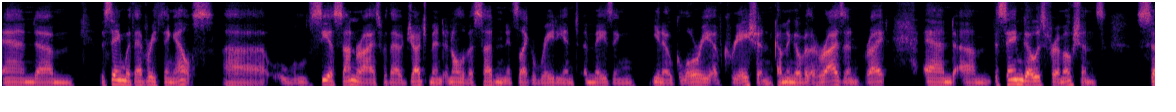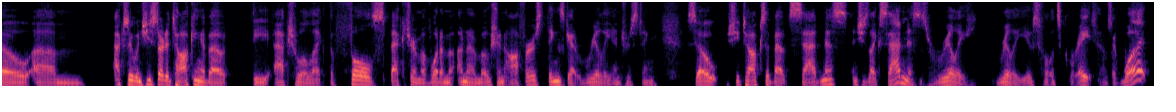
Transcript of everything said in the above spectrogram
And um, the same with everything else. Uh, we'll see a sunrise without judgment, and all of a sudden it's like radiant, amazing, you know, glory of creation coming over the horizon, right? And um, the same goes for emotions. So um, actually, when she started talking about the actual like the full spectrum of what an emotion offers things get really interesting so she talks about sadness and she's like sadness is really really useful. It's great. I was like, what?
